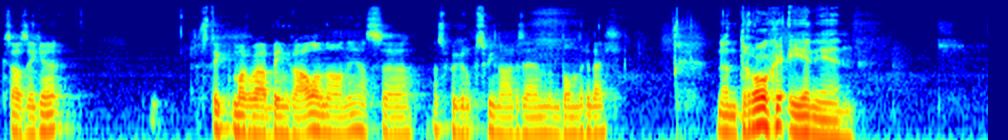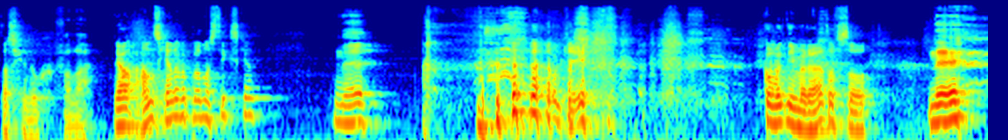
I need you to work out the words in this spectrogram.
ik zou zeggen, stik maar wat Bengalen aan hè, als, eh, als we groepswinnaar zijn op donderdag. Een droge 1-1. Dat is genoeg. Voilà. Ja, Hans, jij nog een pronostiekje? Nee. Oké. Komt het niet meer uit of zo? Nee.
